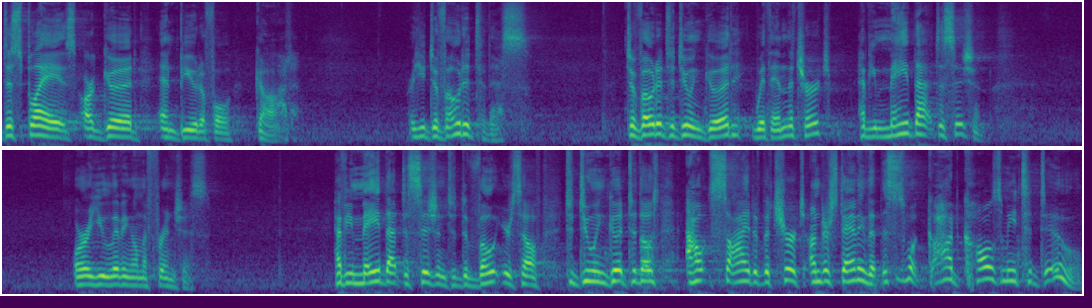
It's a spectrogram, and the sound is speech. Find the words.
displays our good and beautiful God. Are you devoted to this? Devoted to doing good within the church? Have you made that decision? Or are you living on the fringes? Have you made that decision to devote yourself to doing good to those outside of the church, understanding that this is what God calls me to do?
